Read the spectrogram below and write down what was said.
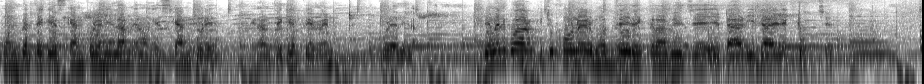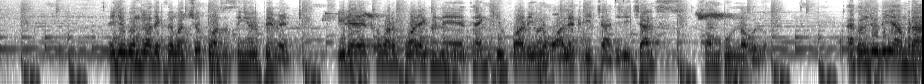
ফোনপে থেকে স্ক্যান করে নিলাম এবং স্ক্যান করে এখান থেকে পেমেন্ট করে দিলাম। পেমেন্ট করার কিছুক্ষণের মধ্যেই দেখতে পাবে যে এটা রিডাইরেক্ট হচ্ছে। এই যে বন্ধুরা, দেখতে পাচ্ছ প্রসেসিং এর পেমেন্ট রিডাইরেক্ট হওয়ার পর এখানে thank you for your wallet recharge recharge সম্পূর্ণ হলো। এখন যদি আমরা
